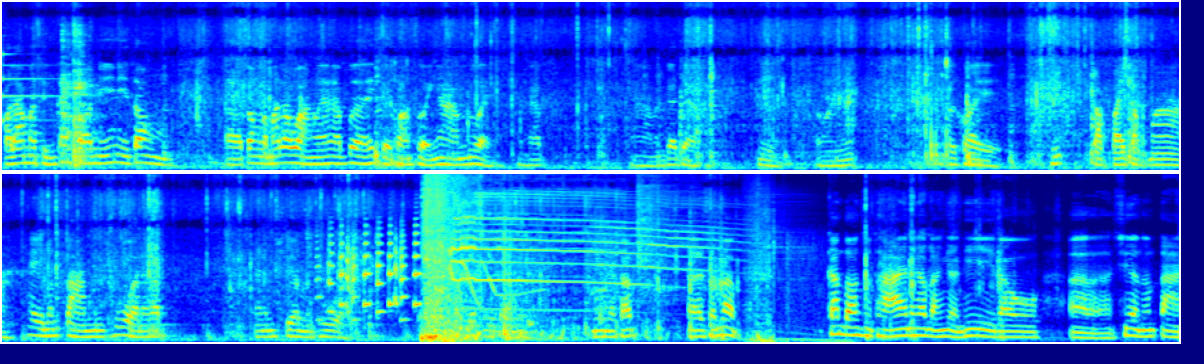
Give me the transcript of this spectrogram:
พอเรามาถึงขั้นตอนนี้นี่ต้องเอ่อต้องระมัดระวังแล้วครับ เพื่อให้เกิดความสวยงามด้วยนะครับอ่า มันก็จะนี่ประมาณนี้ค่อยๆพลิกกลับไปกลับมาให้น้ำตาลมันทั่วนะครับให้น้ำเชื่อมมันทั่วนี่นะครับเอ่อสำหรับขั้นตอนสุดท้ายนะครับ หลังจากที่เราเชื่อมน้ำตาล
